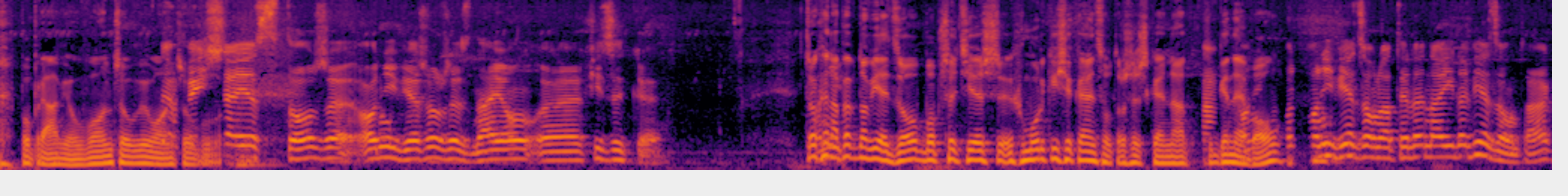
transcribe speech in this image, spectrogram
poprawią, włączą, wyłączą. Wyjścia jest to, że oni wierzą, że znają e, fizykę. Trochę na pewno wiedzą, bo przecież chmurki się kręcą troszeczkę nad Genewą. Oni, oni wiedzą na tyle, na ile wiedzą, tak?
